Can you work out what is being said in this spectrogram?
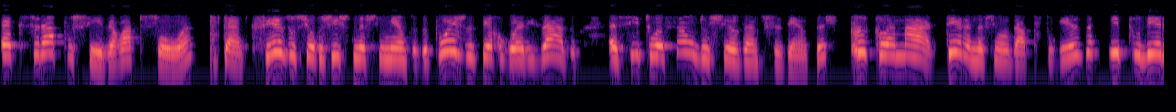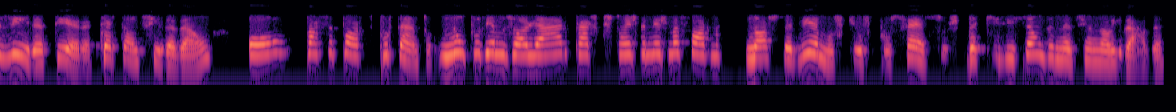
é que será possível à pessoa, portanto, que fez o seu registro de nascimento depois de ter regularizado a situação dos seus antecedentes, reclamar ter a nacionalidade portuguesa e poder vir a ter cartão de cidadão ou passaporte. Portanto, não podemos olhar para as questões da mesma forma. Nós sabemos que os processos de aquisição de nacionalidade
